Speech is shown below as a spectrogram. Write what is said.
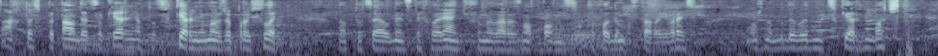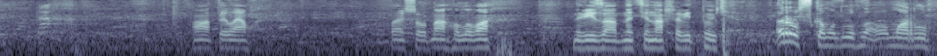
А, хтось питав, де цукерня, то цукерню ми вже пройшли. Тобто це один з тих варіантів, що ми зараз знов повністю проходимо староєврейську. Можна буде видно цукерню, бачите. А, ти лев. Той, що одна голова, дві задниці, наша відповідь. Рускому двуглавому орлу.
